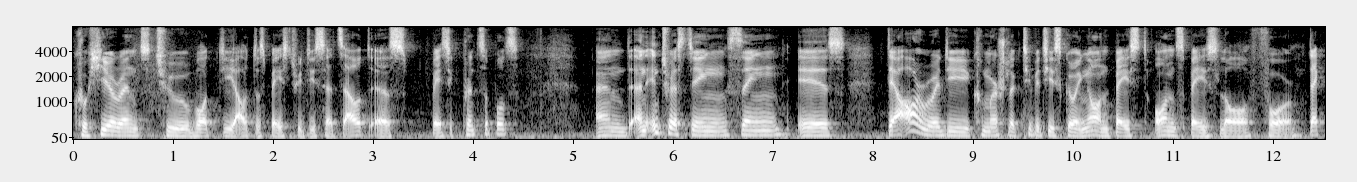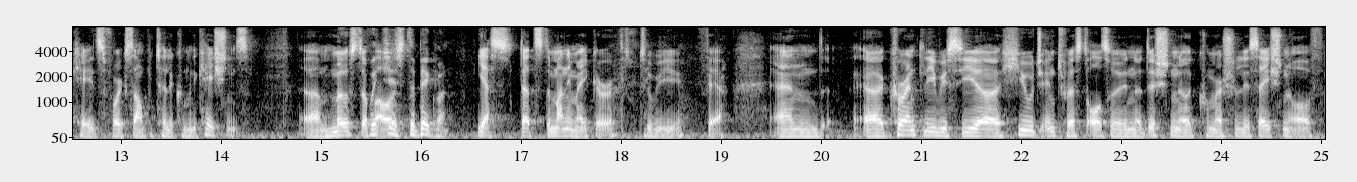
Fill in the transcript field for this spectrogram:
coherent to what the Outer Space Treaty sets out as basic principles. And an interesting thing is there are already commercial activities going on based on space law for decades, for example, telecommunications. Um, most of Which our, is the big one. Yes, that's the moneymaker, to be fair. And uh, currently, we see a huge interest also in additional commercialization of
